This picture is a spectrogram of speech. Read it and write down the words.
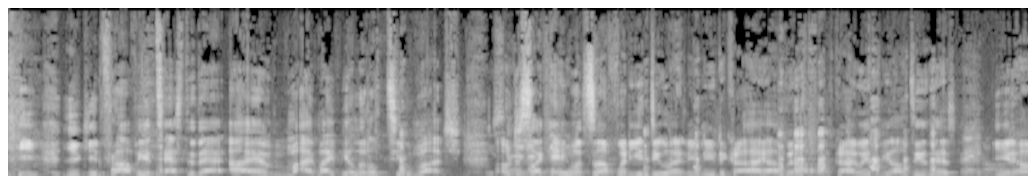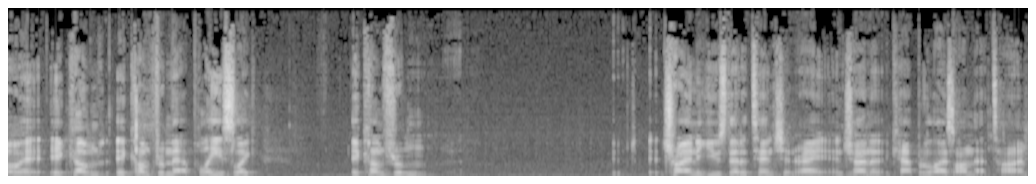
you, you can probably attest to that. I am. I might be a little too much. I'm just like, hey, what's up? What are you doing? You need to cry. I'll, I'll cry with you. I'll do this. Right. You know, it, it comes. It comes from that place. Like, it comes from trying to use that attention, right, and trying to capitalize on that time.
